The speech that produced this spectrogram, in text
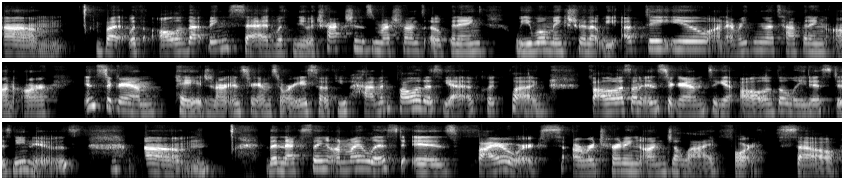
Um, but with all of that being said, with new attractions and restaurants opening, we will make sure that we update you on everything that's happening on our Instagram page and our Instagram story. So if you haven't followed us yet, a quick plug follow us on Instagram to get all of the latest Disney news. Um, the next thing on my list is fireworks are returning on July 4th. So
